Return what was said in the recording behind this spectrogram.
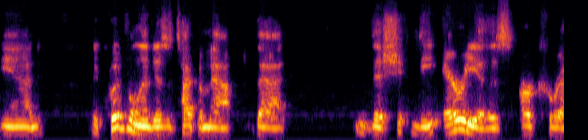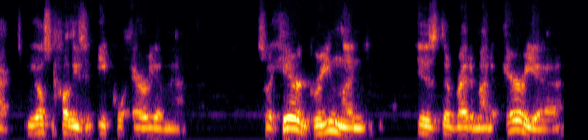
And Equivalent is a type of map that the, the areas are correct. We also call these an equal area map. So here, Greenland is the right amount of area,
